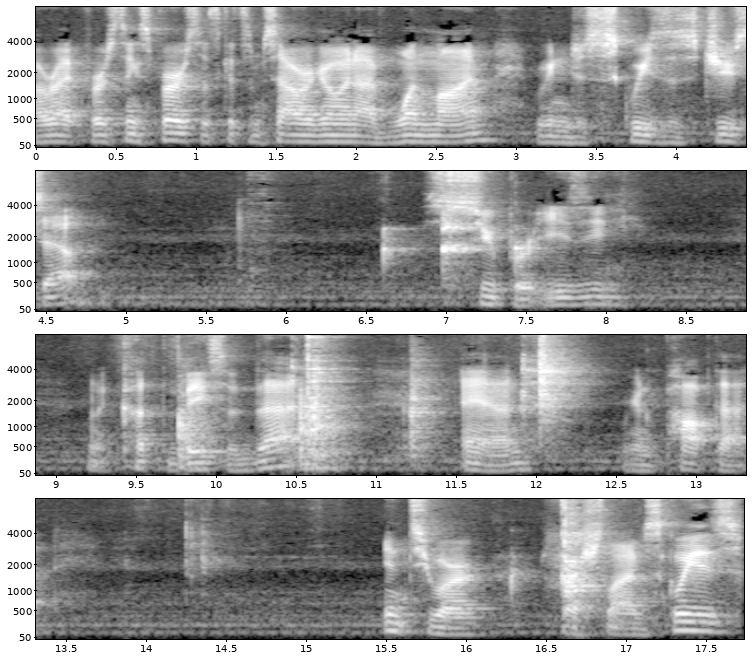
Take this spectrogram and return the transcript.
All right, first things first, let's get some sour going. I have one lime. We're gonna just squeeze this juice out. Super easy. I'm gonna cut the base of that and we're gonna pop that into our fresh lime squeeze.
